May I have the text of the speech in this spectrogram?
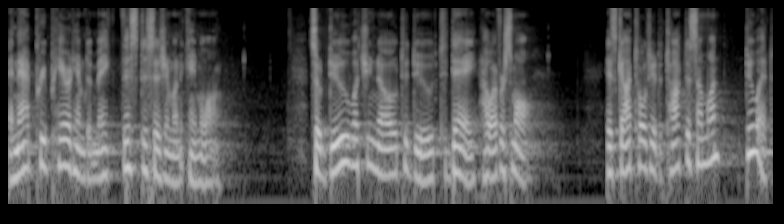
And that prepared him to make this decision when it came along. So do what you know to do today, however small. Has God told you to talk to someone? Do it.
